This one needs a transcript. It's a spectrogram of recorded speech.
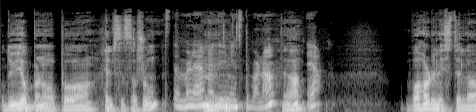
Og du jobber nå på helsestasjon. stemmer det, med de Mhm. minste barna. Ja. Ja. Hva har du lyst til å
